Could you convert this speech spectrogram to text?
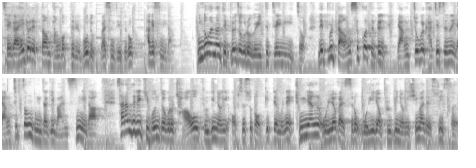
제가 해결했던 방법들을 모두 말씀드리도록 하겠습니다. 운동하면 대표적으로 웨이트 트레이닝이 있죠. 랩풀다운, 스쿼트 등 양쪽을 같이 쓰는 양측성 동작이 많습니다. 사람들이 기본적으로 좌우 불균형이 없을 수가 없기 때문에 중량을 올려갈수록 오히려 불균형이 심화될 수 있어요.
